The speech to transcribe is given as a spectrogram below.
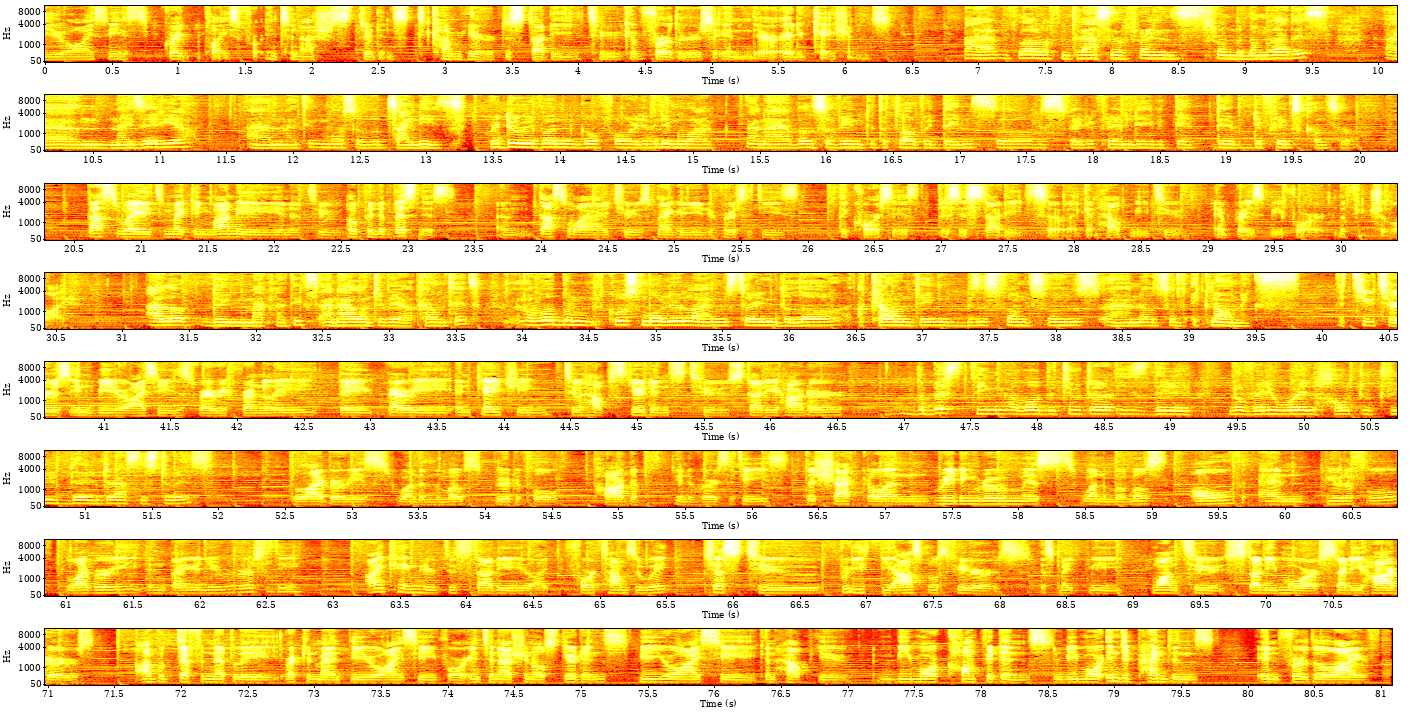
BUIC is a great place for international students to come here to study to go further in their educations. I have a lot of international friends from the Bangladesh and Nigeria and I think most of the Chinese. We do even go for evening walk and I have also been to the club with them so it's very friendly with them. They have different culture. That's the way to making money, you know, to open a business. And that's why I choose Bangor University's the courses, business studies, so it can help me to embrace me for the future life. I love doing mathematics and I want to be an accountant. About the course module, I'm studying the law, accounting, business functions, and also economics. The tutors in BUIC is very friendly. They very engaging to help students to study harder. The best thing about the tutor is they know very well how to treat their international students. The library is one of the most beautiful part of universities. The Shankland Reading Room is one of the most old and beautiful library in Bangor University. I came here to study like four times a week just to breathe the atmospheres. It's made me want to study more, study harder. I would definitely recommend BUIC for international students. BUIC can help you be more confident and be more independent in further life.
